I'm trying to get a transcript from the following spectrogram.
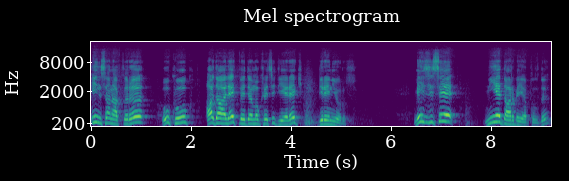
insan hakları, hukuk, adalet ve demokrasi diyerek direniyoruz. Meclise niye darbe yapıldı?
